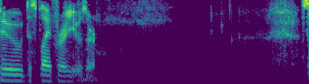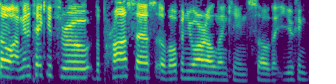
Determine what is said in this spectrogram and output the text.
to display for a user. So I'm going to take you through the process of open URL linking so that you can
